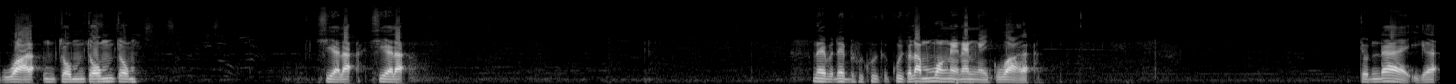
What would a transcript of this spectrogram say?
กูว่าละจมจมจมเชียละเชียละ ได้ได้ไปคุยคุยกับลำม่วงแน่นั่นไงกูว่าละจนได้อีกละ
